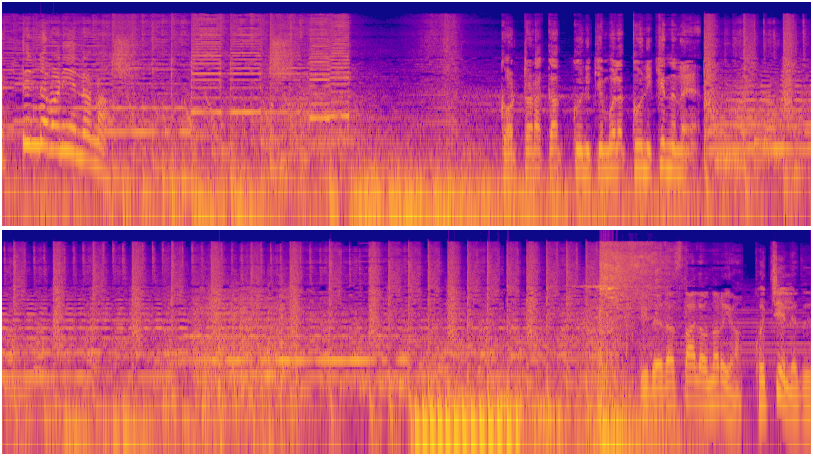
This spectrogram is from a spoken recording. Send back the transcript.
എട്ടിന്റെ പണി എന്നാ കൊട്ടടക്ക കുനിക്കും പോലെ കുനിക്കുന്നേ ഇതേതാ സ്ഥലം ഒന്നറിയോ കൊച്ചിയല്ലത്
